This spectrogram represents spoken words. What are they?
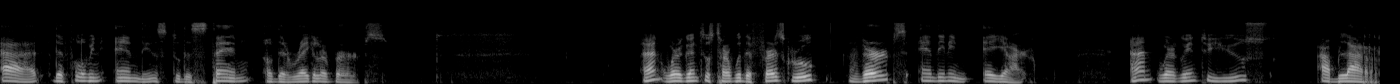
add the following endings to the stem of the regular verbs. And we're going to start with the first group, verbs ending in AR. And we're going to use hablar,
